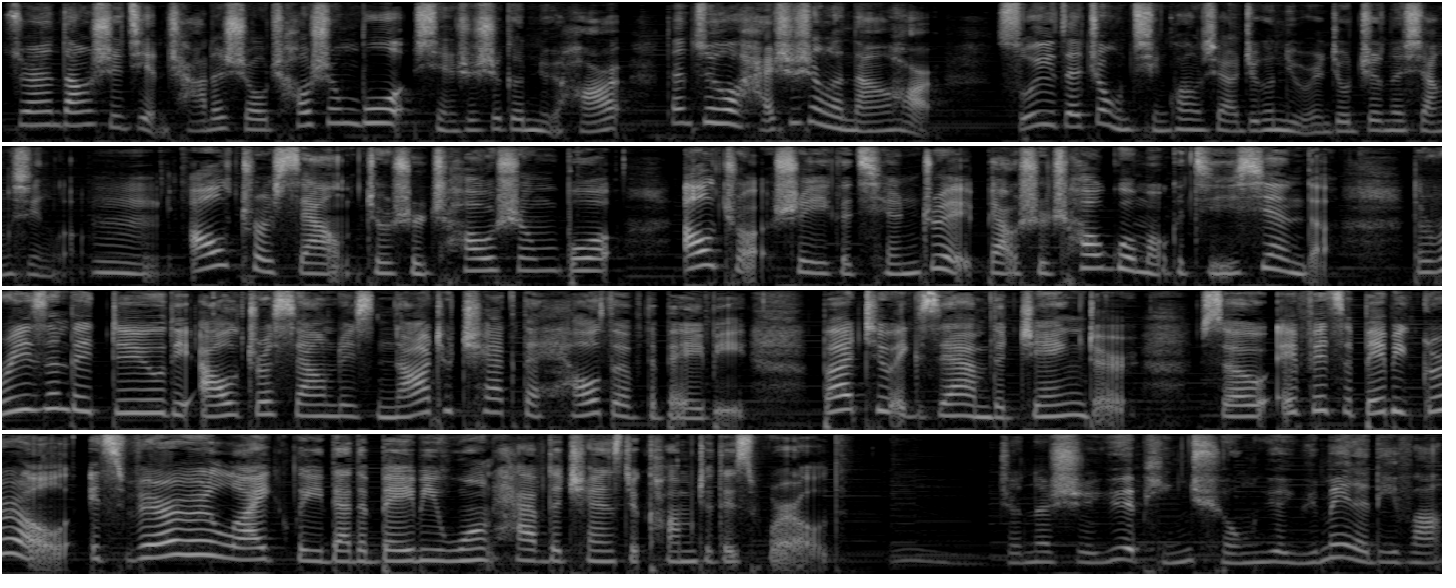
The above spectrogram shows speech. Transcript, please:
虽然当时检查的时候超声波显示是个女孩，但最后还是生了男孩。所以在这种情况下，这个女人就真的相信了。嗯，ultrasound 就是超声波 ，ultra 是一个前缀，表示超过某个极限的。The reason they do the ultrasound is not to check the health of the baby, but to examine the gender. So if it's a baby girl, it's very likely that the baby won't have the chance to come to this world. 真的是越贫穷越愚昧的地方，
